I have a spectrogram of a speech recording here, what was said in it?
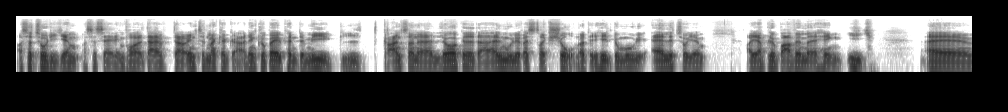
og så tog de hjem, og så sagde de, der, der er jo intet, man kan gøre. Det er en global pandemi, grænserne er lukket, der er alle mulige restriktioner, det er helt umuligt. Alle tog hjem og jeg blev bare ved med at hænge i. Øh,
